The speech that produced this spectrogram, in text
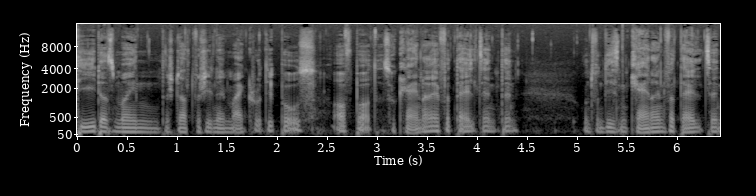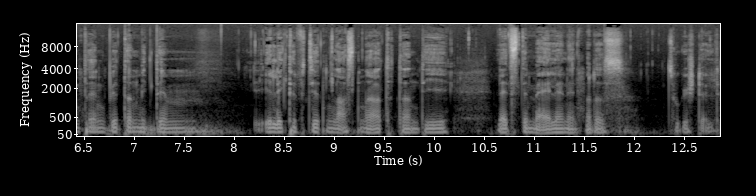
die, dass man in der Stadt verschiedene Microdepots aufbaut, also kleinere Verteilzentren. Und von diesen kleineren Verteilzentren wird dann mit dem elektrifizierten Lastenrad dann die letzte Meile, nennt man das, zugestellt.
